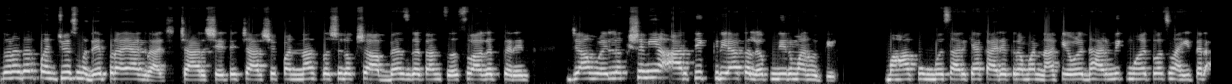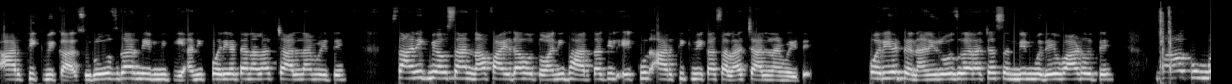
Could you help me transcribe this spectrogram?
दोन हजार पंचवीसमध्ये प्रयागराज चारशे ते चारशे पन्नास दशलक्ष अभ्यास गटांचं स्वागत करेल ज्यामुळे लक्षणीय आर्थिक क्रियाकलाप निर्माण होतील. महाकुंभ सारख्या कार्यक्रमांना केवळ धार्मिक महत्वच नाही तर आर्थिक विकास रोजगार निर्मिती आणि पर्यटनाला चालना मिळते. स्थानिक व्यवसायांना फायदा होतो आणि भारतातील एकूण आर्थिक विकासाला चालना मिळते. पर्यटन आणि रोजगाराच्या संधींमध्ये वाढ होते. महाकुंभ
